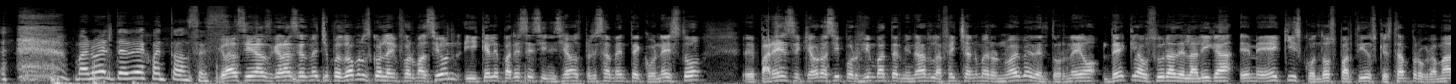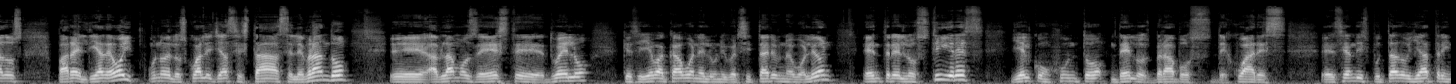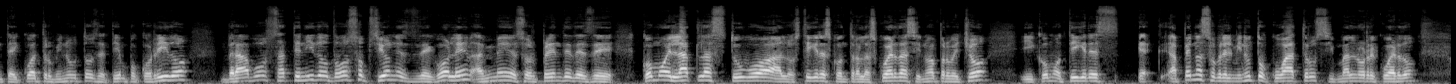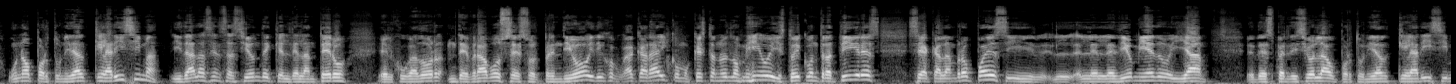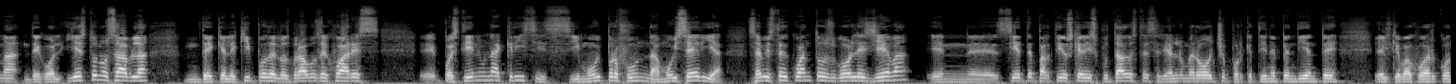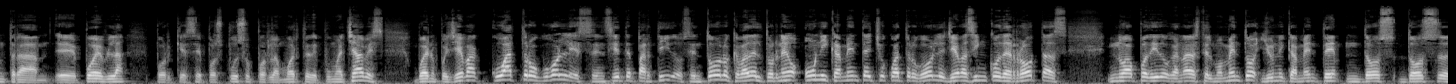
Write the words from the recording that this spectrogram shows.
Manuel, te dejo entonces. Gracias, gracias Meche. Pues vámonos con la información y qué le parece si iniciamos precisamente con esto. Eh, parece que ahora sí por fin va a terminar la fecha número 9 del torneo de clausura de la Liga MX con dos partidos que están programados para el día de hoy, uno de los cuales ya se está celebrando. Eh, hablamos de este duelo que se lleva a cabo en el Universitario de Nuevo León entre los Tigres y el conjunto de los Bravos de Juárez. Eh, se han disputado ya 34 minutos de tiempo corrido. Bravos ha tenido dos opciones de gol. ¿eh? A mí me sorprende desde cómo el Atlas tuvo a los Tigres contra las cuerdas y no aprovechó y cómo Tigres apenas sobre el minuto cuatro, si mal no recuerdo, una oportunidad clarísima y da la sensación de que el delantero, el jugador de Bravos, se sorprendió y dijo, ah caray, como que esto no es lo mío y estoy contra Tigres, se acalambró pues y le, dio miedo y ya eh, desperdició la oportunidad clarísima de gol. Y esto nos habla de que el equipo de los Bravos de Juárez eh, pues tiene una crisis y muy profunda, muy seria. ¿Sabe usted cuántos goles lleva en eh, siete partidos que ha disputado? Este sería el número ocho porque tiene pendiente el que va a jugar contra eh, Puebla porque se pospuso por la muerte de Puma Chávez. Bueno, pues lleva cuatro goles en siete partidos. En todo lo que va del torneo únicamente ha hecho cuatro goles, lleva cinco derrotas, no ha podido ganar hasta el momento y únicamente dos, dos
